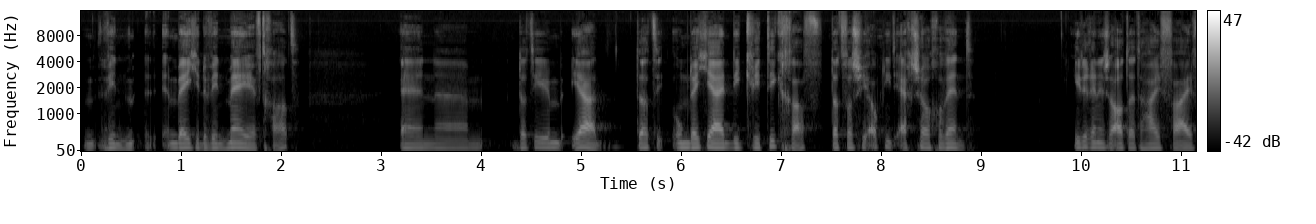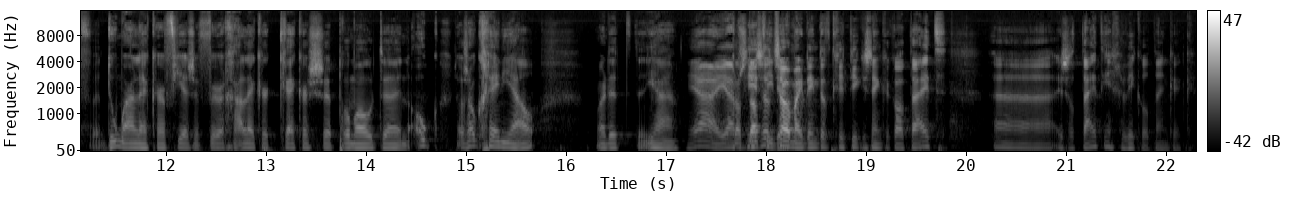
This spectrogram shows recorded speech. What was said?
wind, een beetje de wind mee heeft gehad. En ehm, dat hij, ja, dat omdat jij die kritiek gaf, dat was hij ook niet echt zo gewend. Iedereen is altijd high five. eh, Doe maar lekker, via Fur, ga lekker crackers eh, promoten. En ook, dat is ook geniaal. Maar dat, ja, Ja, ja Dat- misschien dat is dat zo. Maar ik denk dat kritiek is denk ik altijd, eh, is altijd ingewikkeld, denk ik.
